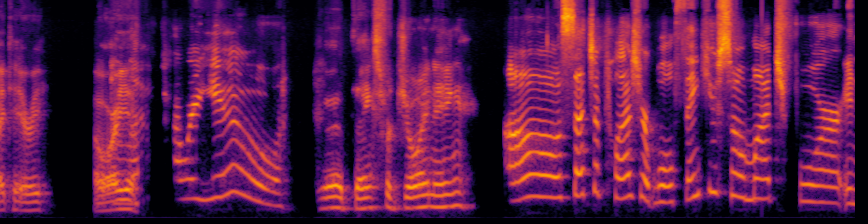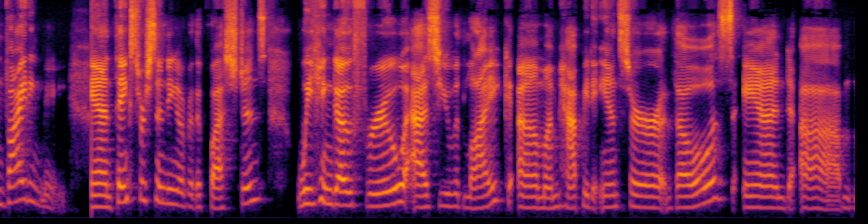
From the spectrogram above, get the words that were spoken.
Hi, Teri. How are Hello, you? How are you? Good. Thanks for joining. Oh, such a pleasure. Well, thank you so much for inviting me. And thanks for sending over the questions. We can go through as you would like. Um, I'm happy to answer those. And um,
